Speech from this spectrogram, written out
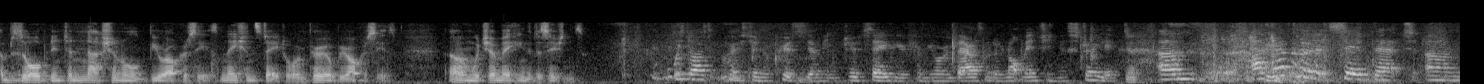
absorbed into national bureaucracies, nation state or imperial bureaucracies, um, which are making the decisions. Just ask a question of Chris, I mean, to save you from your embarrassment of not mentioning Australia. Yeah. Um, I have heard it said that um,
